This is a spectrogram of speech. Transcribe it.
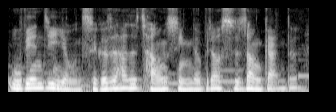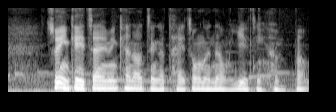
无边际泳池，可是它是长形的，比较时尚感的，所以你可以在那边看到整个台中的那种夜景，很棒。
